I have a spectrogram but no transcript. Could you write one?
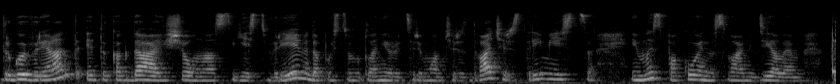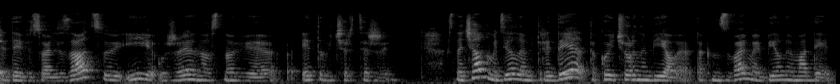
Другой вариант — это когда еще у нас есть время, допустим, вы планируете ремонт через 2, через 3 месяца, и мы спокойно с вами делаем 3D-визуализацию и уже на основе этого чертежи. Сначала мы делаем 3D такое черно-белое, так называемая белая модель.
